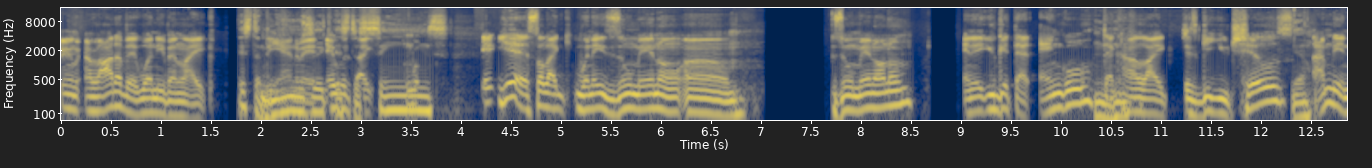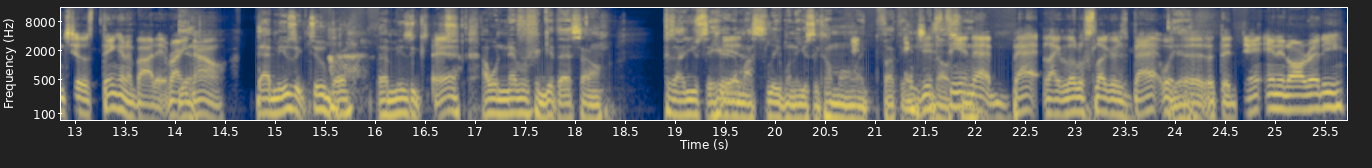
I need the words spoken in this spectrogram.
And a lot of it wasn't even like It's the, The anime, music. it it's was the like- scenes. it, yeah. So like when they zoom in on um zoom in on them. And it, you get that angle that Mhm. kind of like just give you chills. Yeah. I'm getting chills thinking about it right Yeah. now. That music too, bro. That music. Yeah. I will never forget that sound because I used to hear it in my sleep when it used to come on like fucking. and just seeing that bat, like little slugger's bat with Yeah. the with the dent in it already.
